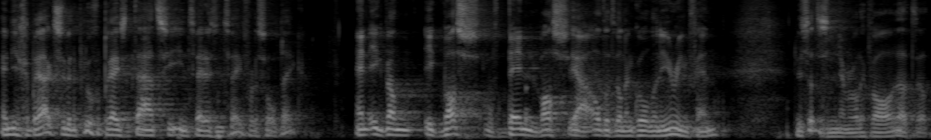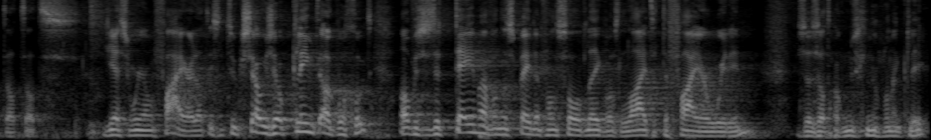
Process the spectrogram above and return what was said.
En die gebruikten ze bij de ploegenpresentatie in 2002 voor de Salt Lake. En ik, ben, ik was, of ben, was ja, altijd wel een Golden Earring fan. Dus dat is een nummer wat ik wel... Dat, dat, dat, dat, yes, we're on fire. Dat is natuurlijk sowieso... Klinkt ook wel goed. Overigens, het thema van de Spelen van Salt Lake was Light the Fire Within. Dus daar zat ook misschien nog wel een klik.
